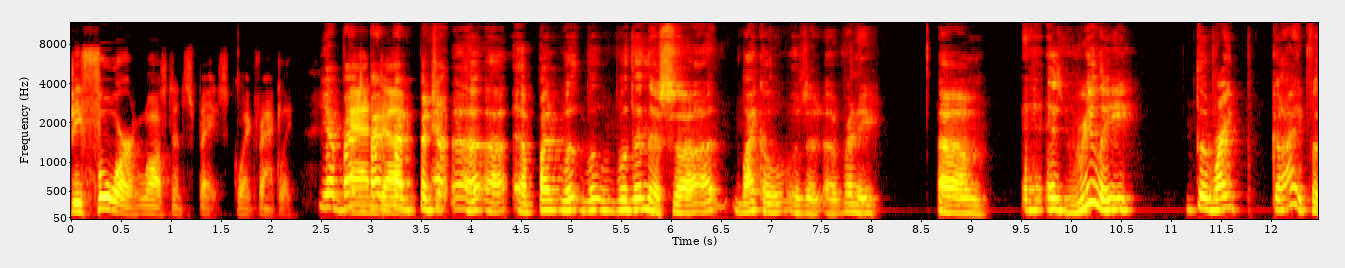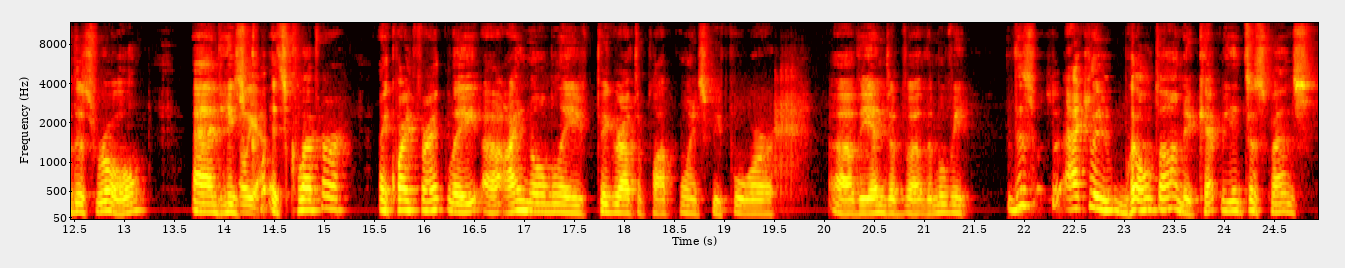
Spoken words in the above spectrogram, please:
before Lost in Space. Quite frankly. Yeah, but And, but um, but but, uh, uh, uh, but wi- wi- within this, uh, Michael was it uh, Rennie, um, is really the right guy for this role, and he's Oh, yeah. it's clever. And quite frankly, uh, I normally figure out the plot points before uh, the end of uh, the movie. This was actually well done. It kept me in suspense.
